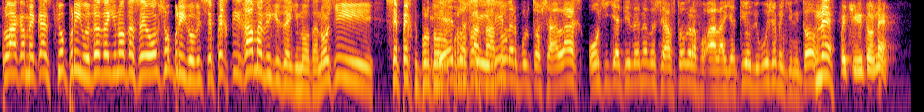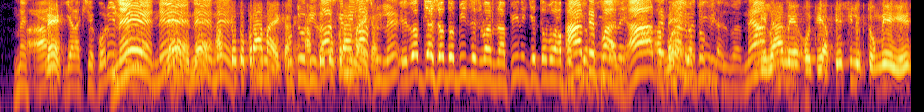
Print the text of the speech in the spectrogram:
πλάκα με κάνεις. Πιο πρίγο, δεν θα γινόταν σε, όχι στον Πρίγοβιτ, σε παίχτη γάμα εθνική δεν γινόταν. Όχι σε παίχτη πρωτο, Έδωσε η πρωτοκλασσάτο. Λίβερπουλ το Σαλάχ όχι γιατί δεν έδωσε αυτόγραφο αλλά γιατί οδηγούσε με κινητό Ναι, Με κινητό, ναι. Ναι. Α, Ναι. Για να ξεχωρίσουμε Ναι, δηλαδή. ναι, ναι, ναι. Αυτό το πράγμα έκανε. Ότι Αυτό οδηγάς το και πράγμα μιλάς, έκανε. φίλε. Εδώ πιάσα τον Μπίζες Βαρναπίνη και το Άντε αποσιωπήσανε. πάλι, άντε πάλι με το αποσιωπήσανε. πίσω. Ναι, άντε Μιλάμε πάλι. ότι αυτές οι λεπτομέρειες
